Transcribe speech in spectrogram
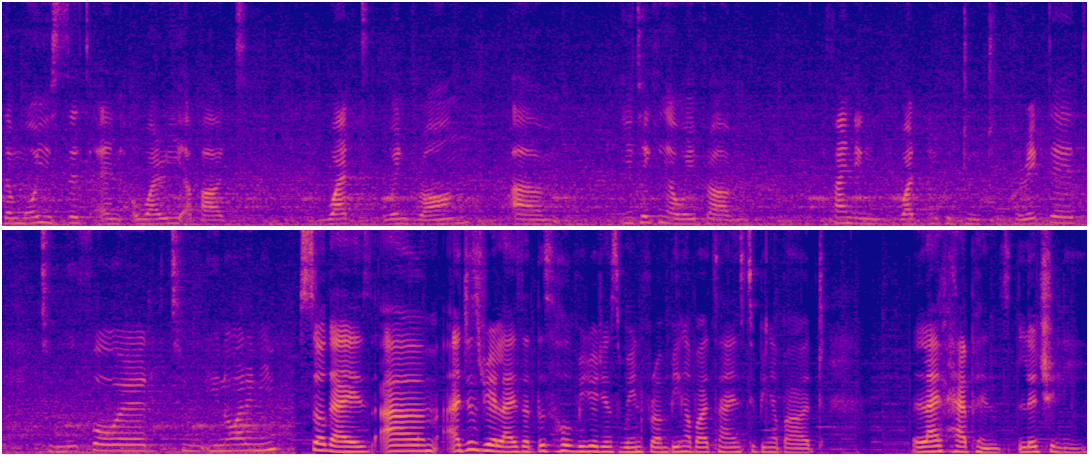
the more you sit and worry about what went wrong um, you're taking away from finding what you could do to correct it to move forward to you know what i mean? So guys um i just realized that this whole video just went from being about science to being about life happens literally.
